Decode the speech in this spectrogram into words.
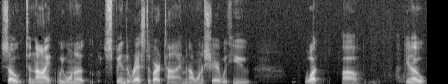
So tonight we want to spend the rest of our time, and I want to share with you what, uh, you know,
